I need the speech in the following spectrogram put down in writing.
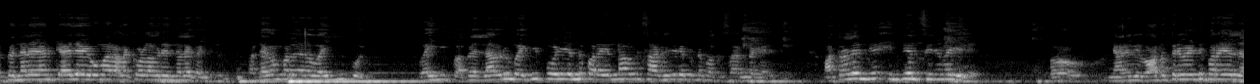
ഇപ്പം ഇന്നലെ ഞാൻ കെ ജയകുമാർ അടക്കമുള്ളവർ ഇന്നലെ കണ്ടിരുന്നു. അപ്പൊ അദ്ദേഹം പറഞ്ഞത് വൈകിപ്പോയി. വൈകിപ്പ്. അപ്പോൾ എല്ലാവരും വൈകിപ്പോയി എന്ന് പറയുന്ന ഒരു സാഹചര്യമുണ്ട് മധുസാറിന്റെ കാര്യത്തിൽ. മാത്രമല്ല ഇന്ത്യ ഇന്ത്യൻ സിനിമയിൽ ഇപ്പോൾ ഞാൻ വിവാദത്തിന് വേണ്ടി പറയല്ല.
